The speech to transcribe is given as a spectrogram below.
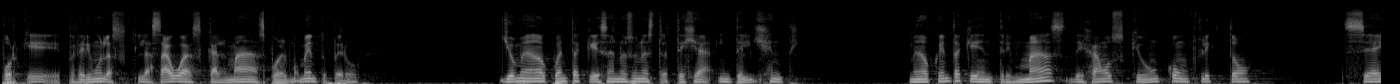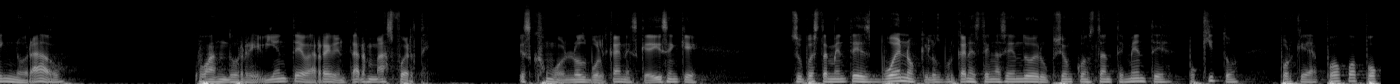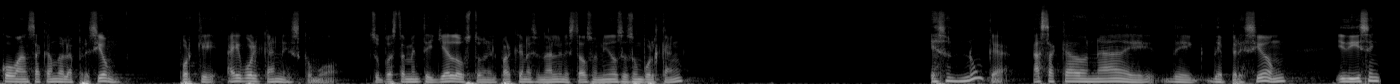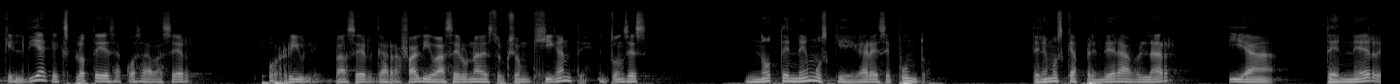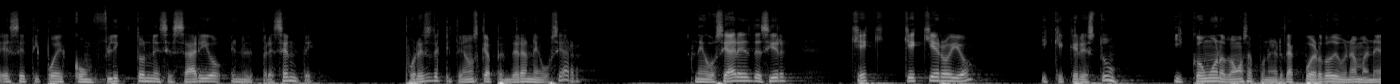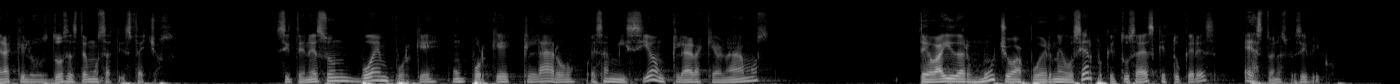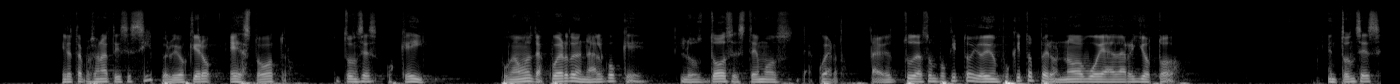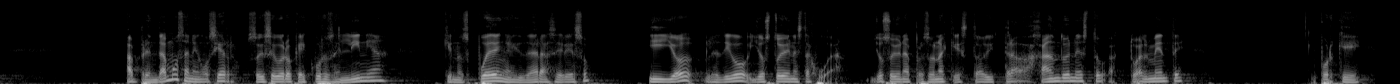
porque preferimos las, las, aguas calmadas por el momento, pero yo me he dado cuenta que esa no es una estrategia inteligente. Me he dado cuenta que entre más dejamos que un conflicto sea ignorado, cuando reviente va a reventar más fuerte. Es como los volcanes que dicen que supuestamente es bueno que los volcanes estén haciendo erupción constantemente, poquito, porque a poco a poco van sacando la presión. Porque hay volcanes como supuestamente Yellowstone, el Parque Nacional en Estados Unidos es un volcán. Eso nunca ha sacado nada de, de, presión y dicen que el día que explote esa cosa va a ser horrible, va a ser garrafal y va a ser una destrucción gigante. Entonces, no tenemos que llegar a ese punto. Tenemos que aprender a hablar y a tener ese tipo de conflicto necesario en el presente. Por eso es que tenemos que aprender a negociar. Negociar es decir, ¿qué, qué quiero yo y qué quieres tú? Y cómo nos vamos a poner de acuerdo de una manera que los dos estemos satisfechos. Si tenés un buen porqué, un porqué claro, esa misión clara que hablábamos, te va a ayudar mucho a poder negociar porque tú sabes que tú querés esto en específico. Y la otra persona te dice, sí, pero yo quiero esto otro. Entonces, ok, pongamos de acuerdo en algo que los dos estemos de acuerdo. Tal vez tú das un poquito, yo doy un poquito, pero no voy a dar yo todo. Entonces, aprendamos a negociar. Soy seguro que hay cursos en línea que nos pueden ayudar a hacer eso. Y yo les digo, yo estoy en esta jugada. Yo soy una persona que estoy trabajando en esto actualmente porque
